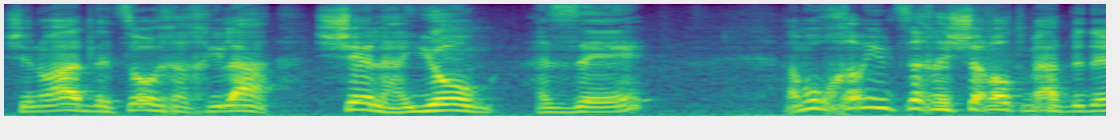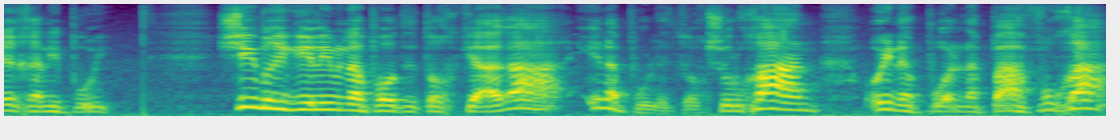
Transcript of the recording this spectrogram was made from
שנועד לצורך אכילה של היום הזה, המורחמים צריך לשנות מעט בדרך הניפוי. שאם רגילים לנפות לתוך קערה, ינפו לתוך שולחן, או ינפו על נפה הפוכה.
